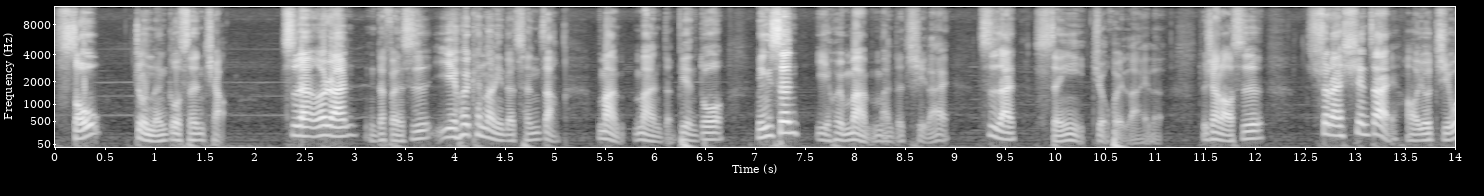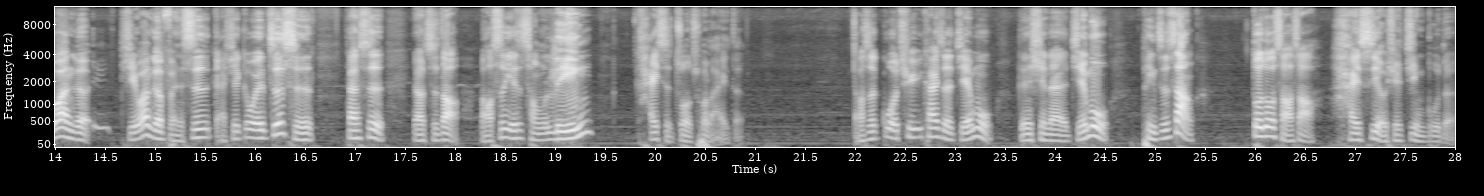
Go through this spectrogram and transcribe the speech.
熟就能够生巧，自然而然你的粉丝也会看到你的成长，慢慢的变多，名声也会慢慢的起来，自然生意就会来了。就像老师，虽然现在好有几万个。几万个粉丝，感谢各位支持。但是要知道，老师也是从零开始做出来的。老师过去一开始的节目跟现在的节目品质上，多多少少还是有些进步的。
